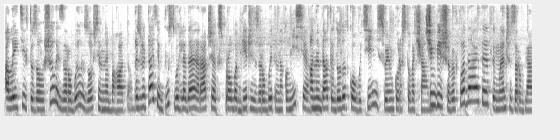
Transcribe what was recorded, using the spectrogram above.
Але і ті, хто залишились, заробили зовсім небагато. В результаті буст виглядає радше як спроба біржі заробити на комісіях, а не дати додаткову цінність своїм користувачам. Чим більше ви вкладаєте, тим менше заробляєте.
